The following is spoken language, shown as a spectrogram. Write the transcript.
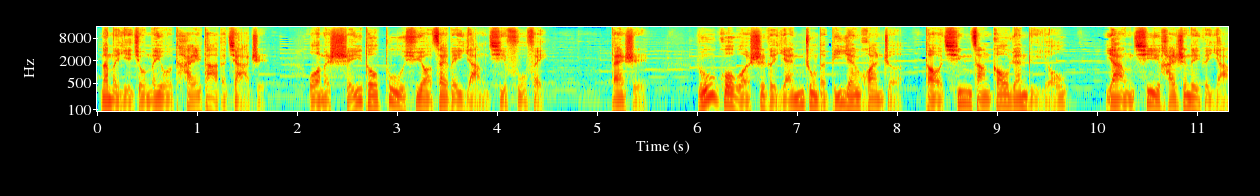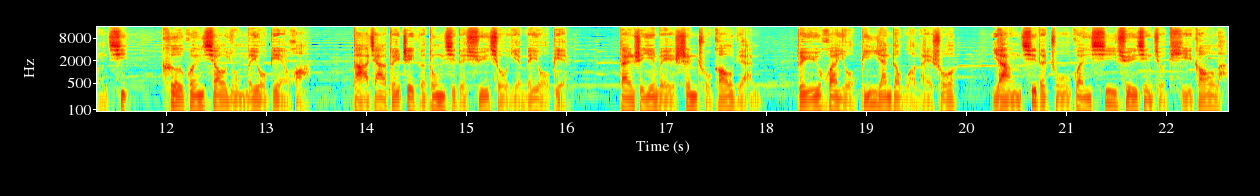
那么也就没有太大的价值。我们谁都不需要再为氧气付费。但是，如果我是个严重的鼻炎患者，到青藏高原旅游，氧气还是那个氧气，客观效用没有变化，大家对这个东西的需求也没有变。但是因为身处高原，对于患有鼻炎的我来说，氧气的主观稀缺性就提高了，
